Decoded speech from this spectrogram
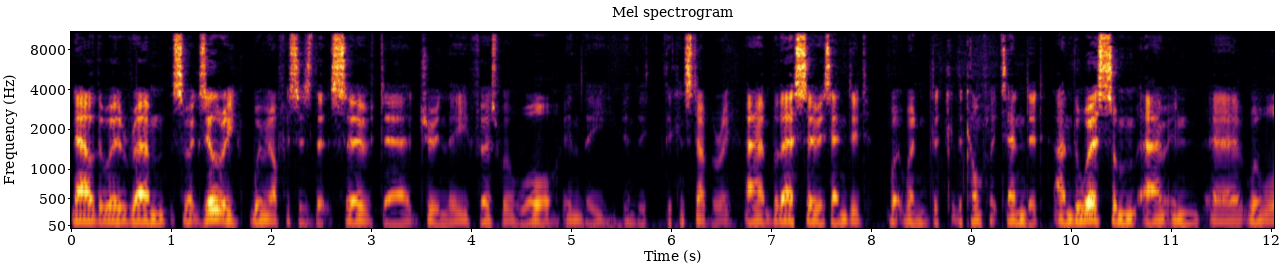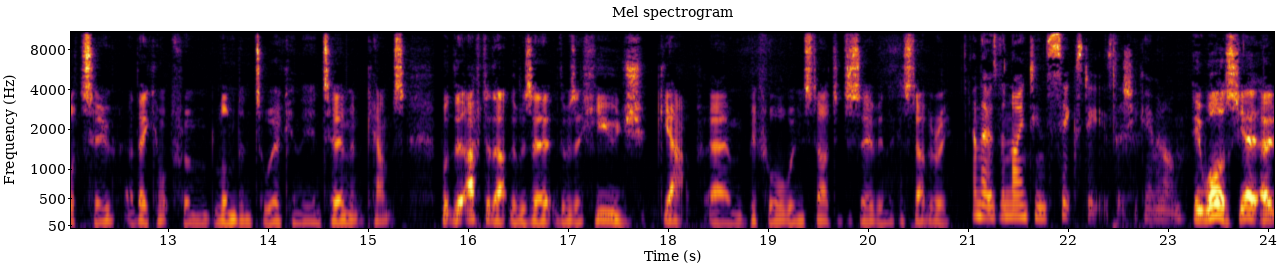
Now, there were um, some auxiliary women officers that served uh, during the First World War in the in the, the constabulary, um, but their service ended when the, the conflict ended. And there were some um, in uh, World War Two. They came up from London to work in the internment camps. But the, after that, there was a there was a huge gap um, before women started to serve in the constabulary. And that was the 1960s that she came along. It was, yeah. Uh,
